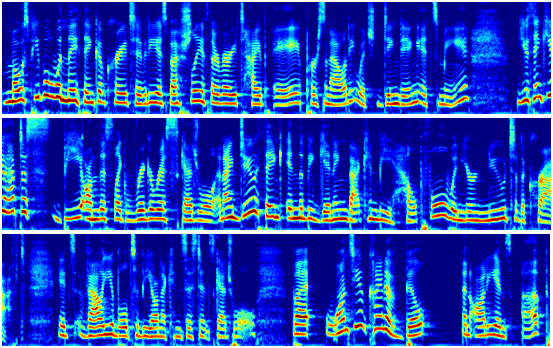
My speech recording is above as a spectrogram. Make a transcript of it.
most people, when they think of creativity, especially if they're very type A personality, which ding ding, it's me, you think you have to be on this like rigorous schedule. And I do think in the beginning that can be helpful when you're new to the craft. It's valuable to be on a consistent schedule. But once you've kind of built an audience up,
